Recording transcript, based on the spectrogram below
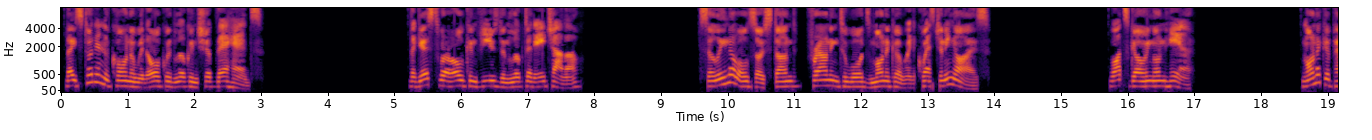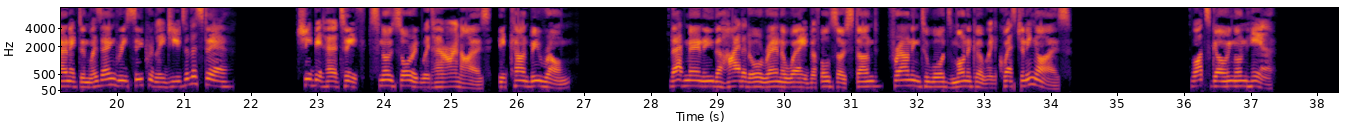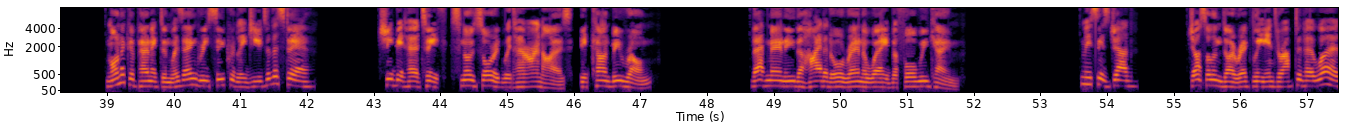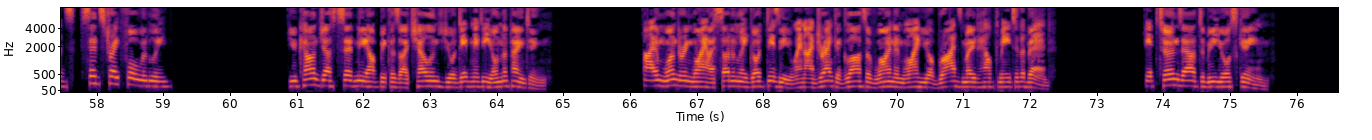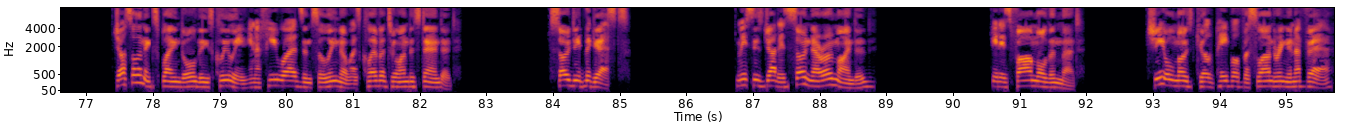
They stood in the corner with awkward look and shook their heads. The guests were all confused and looked at each other. Selina also stunned, frowning towards Monica with questioning eyes. What's going on here? Monica panicked and was angry secretly due to the stare. She bit her teeth, Snow saw it with her own eyes, it can't be wrong. That man either hid it or ran away but also stunned, frowning towards Monica with questioning eyes. What's going on here? Monica panicked and was angry secretly due to the stare. She bit her teeth, Snow saw it with her own eyes, it can't be wrong. That man either hid it or ran away before we came. Mrs. Judd. Jocelyn directly interrupted her words, said straightforwardly. You can't just set me up because I challenged your dignity on the painting. I am wondering why I suddenly got dizzy when I drank a glass of wine and why your bridesmaid helped me to the bed. It turns out to be your scheme. Jocelyn explained all these clearly in a few words and Selina was clever to understand it. So did the guests. Mrs. Judd is so narrow-minded. It is far more than that. She almost killed people for slandering an affair.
